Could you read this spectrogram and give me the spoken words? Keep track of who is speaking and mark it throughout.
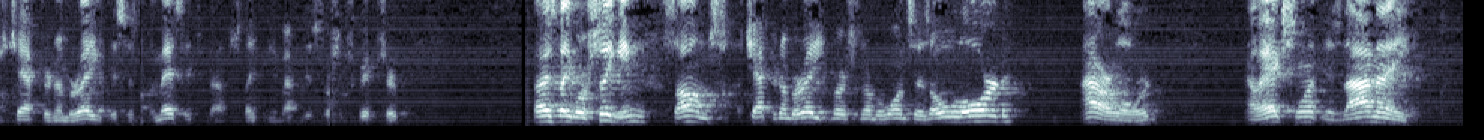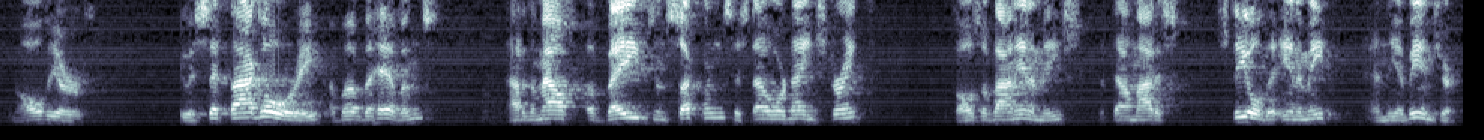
Speaker 1: Psalms chapter number 8. This is the message, I was thinking about this verse of Scripture. As they were singing, Psalms chapter number 8, verse number 1 says, O Lord, our Lord, how excellent is thy name in all the earth, who has set thy glory above the heavens. Out of the mouth of babes and sucklings hast thou ordained strength, because of thine enemies, that thou mightest steal the enemy and the avenger.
